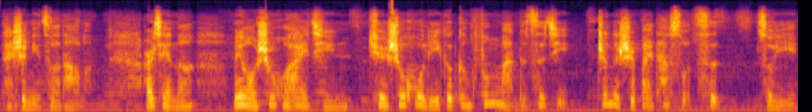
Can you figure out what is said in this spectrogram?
但是你做到了，而且呢，没有收获爱情，却收获了一个更丰满的自己，真的是拜他所赐，所以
